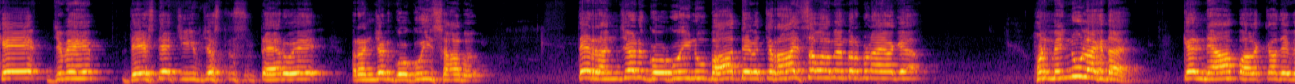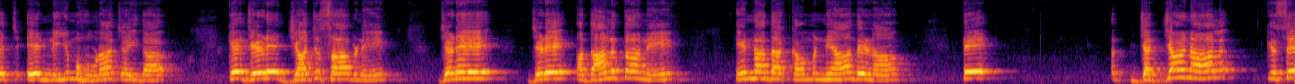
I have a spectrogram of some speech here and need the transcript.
ਕਿ ਜਿਵੇਂ ਦੇਸ਼ ਦੇ ਚੀਫ ਜਸਟਿਸ ਰਿਟਾਇਰ ਹੋਏ ਰੰਜਨ ਗੋਗੋਈ ਸਾਹਿਬ, ਤੇ ਰੰਜਨ ਗੋਗੋਈ ਨੂੰ ਬਾਅਦ ਦੇ ਵਿੱਚ ਰਾਜ ਸਭਾ ਮੈਂਬਰ ਬਣਾਇਆ ਗਿਆ। ਹੁਣ ਮੈਨੂੰ ਲੱਗਦਾ ਹੈ ਕਿ ਨਿਆਂਪਾਲਿਕਾ ਦੇ ਵਿੱਚ ਇਹ ਨਿਯਮ ਹੋਣਾ ਚਾਹੀਦਾ ਕਿ ਜਿਹੜੇ ਜੱਜ ਸਾਹਿਬ ਨੇ, ਜਿਹੜੇ ਜਿਹੜੇ ਅਦਾਲਤਾਂ ਨੇ, ਇਹਨਾਂ ਦਾ ਕੰਮ ਨਿਆਂ ਦੇਣਾ ਤੇ ਜੱਜਾਂ ਨਾਲ ਕਿਸੇ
